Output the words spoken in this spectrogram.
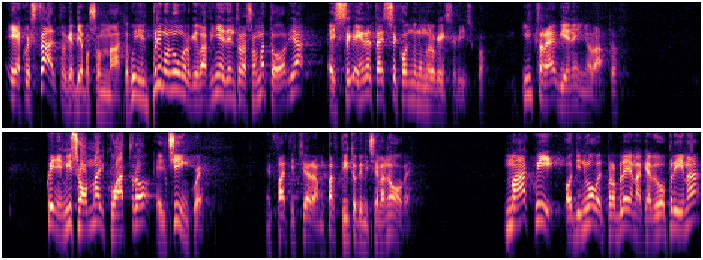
e a quest'altro che abbiamo sommato. Quindi il primo numero che va a finire dentro la sommatoria è, in realtà il secondo numero che inserisco. Il 3 viene ignorato. Quindi mi somma il 4 e il 5. Infatti c'era un partito che diceva 9. Ma qui ho di nuovo il problema che avevo prima,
